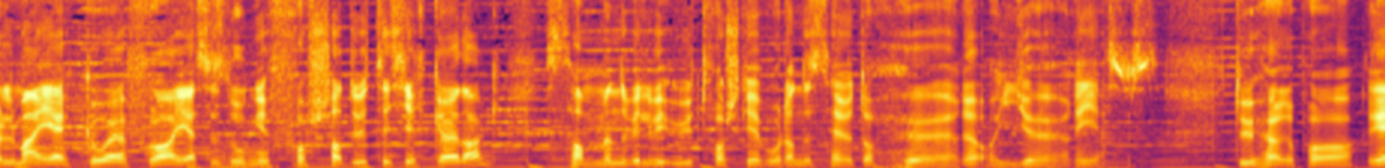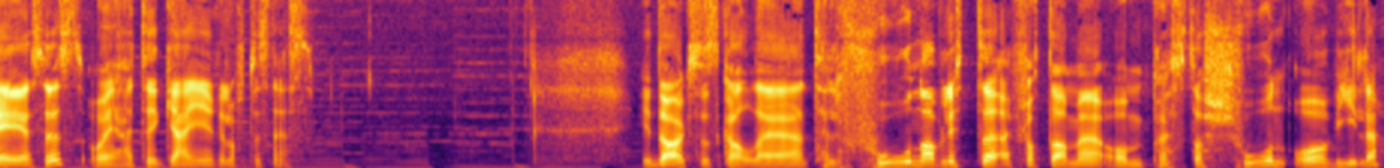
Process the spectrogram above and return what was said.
følg meg i ekkoet fra Jesus unge fortsatt ut til kirka i dag. Sammen vil vi utforske hvordan det ser ut å høre og gjøre Jesus. Du hører på Re Jesus, og jeg heter Geir Loftesnes. I dag så skal jeg telefonavlytte ei flott dame om prestasjon og hvile.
